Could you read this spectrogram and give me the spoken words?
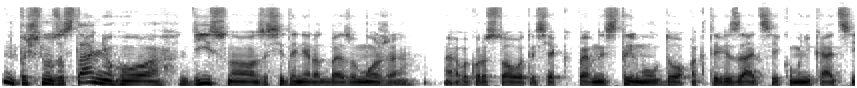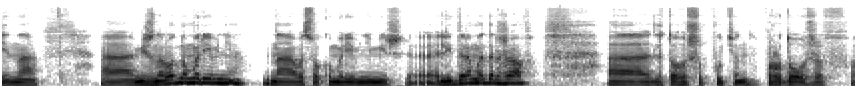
Ну, Почну з останнього. Дійсно, засідання Радбезу може використовуватись як певний стимул до активізації комунікації на е, міжнародному рівні, на високому рівні між е, лідерами держав, е, для того, щоб Путін продовжив е,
